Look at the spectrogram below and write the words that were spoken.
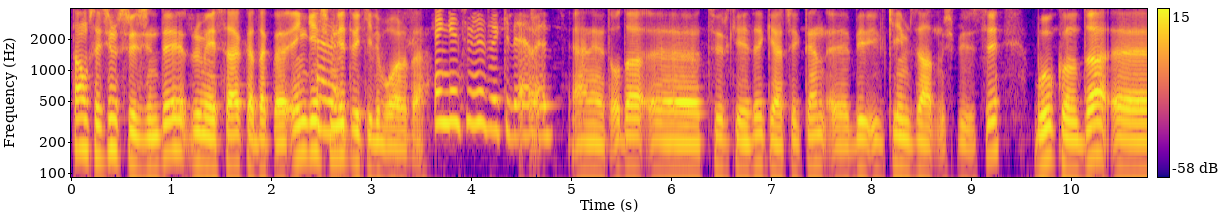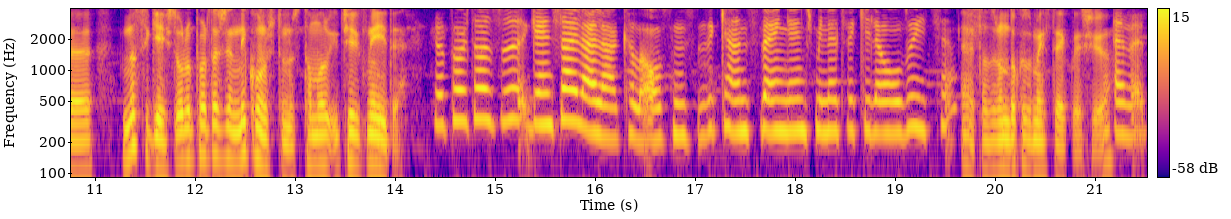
Tam seçim sürecinde Rümeysa Kadak'la. En genç Evet. milletvekili bu arada. En genç milletvekili evet. Yani evet o da e, Türkiye'de gerçekten e, bir ilke imza atmış birisi. Bu konuda e, nasıl geçti? O röportajda ne konuştunuz? Tam olarak içerik neydi? Röportajı gençlerle alakalı olsun istedik. Kendisi de en genç milletvekili olduğu için. Evet hazır 19 Mayıs'ta yaklaşıyor. Evet.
